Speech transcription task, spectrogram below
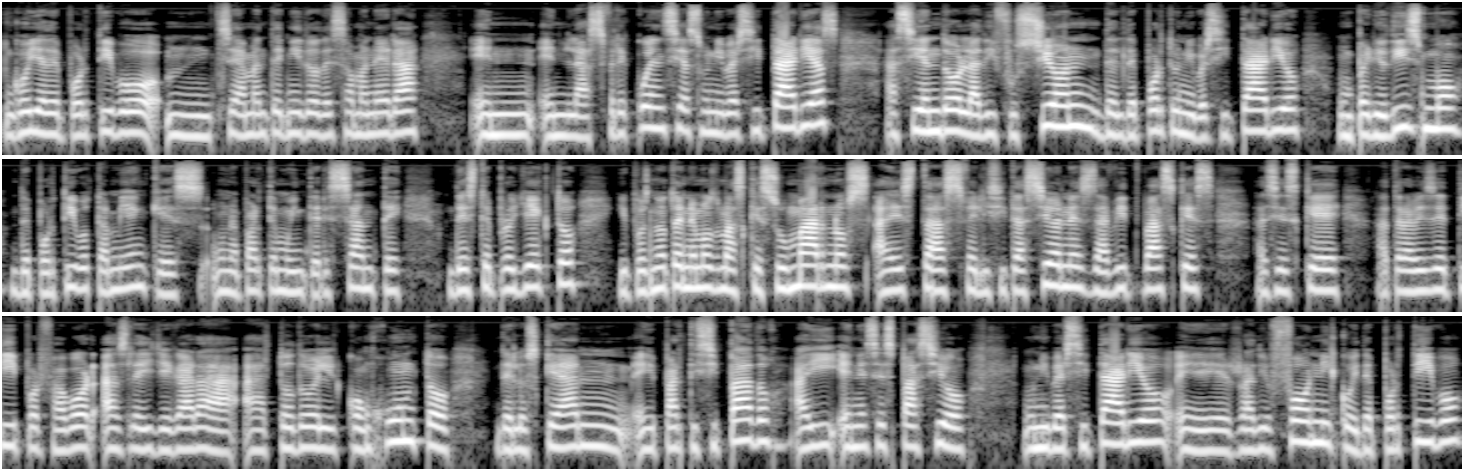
Goya Deportivo mm, se ha mantenido de esa manera en, en las frecuencias universitarias, haciendo la difusión del deporte universitario, un periodismo deportivo también, que es una parte muy interesante de este proyecto. Y pues no tenemos más que sumarnos a estas felicitaciones, David Vázquez. Así es que a través de ti, por favor, favor, hazle llegar a, todo el conjunto de los que han eh, participado ahí en ese espacio universitario, eh, radiofónico y deportivo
